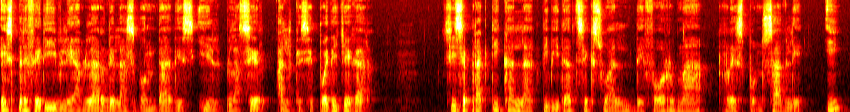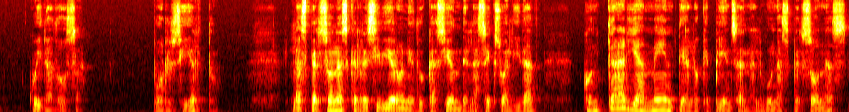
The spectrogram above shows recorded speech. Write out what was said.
Es preferible hablar de las bondades y el placer al que se puede llegar si se practica la actividad sexual de forma responsable y cuidadosa. Por cierto, las personas que recibieron educación de la sexualidad, contrariamente a lo que piensan algunas personas,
